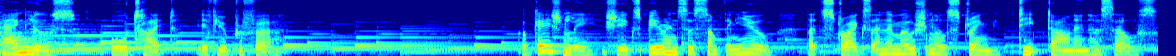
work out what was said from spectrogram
Hang loose or tight if you prefer. Occasionally, she experiences something new that strikes an emotional string deep down in her cells.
